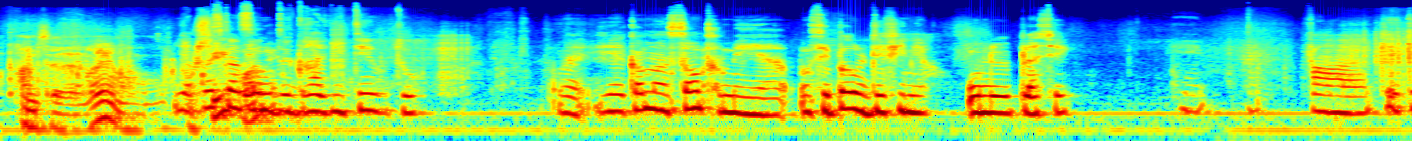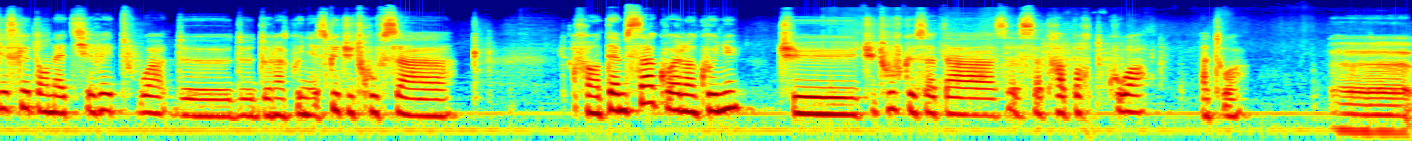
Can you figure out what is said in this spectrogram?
en train de se. Ouais, Il y a presque un quoi. centre de gravité autour. Ouais, il y a comme un centre, mais euh, on ne sait pas où le définir, où le placer. Enfin, qu'est- qu'est-ce que t'en as tiré, toi, de, de, l'inconnu? Est-ce que tu trouves ça... Enfin, t'aimes ça, quoi, l'inconnu? Tu, tu trouves que ça, ça, ça te rapporte quoi à toi? Euh,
